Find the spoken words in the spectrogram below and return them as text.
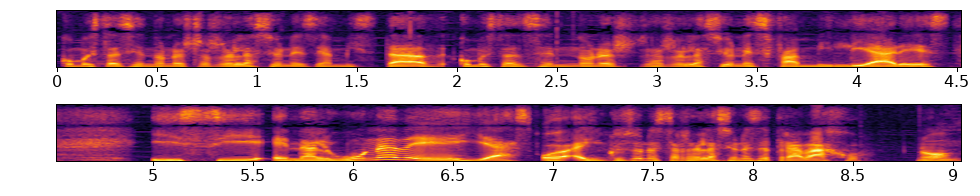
cómo están siendo nuestras relaciones de amistad, cómo están siendo nuestras relaciones familiares y si en alguna de ellas, o incluso nuestras relaciones de trabajo, ¿no?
